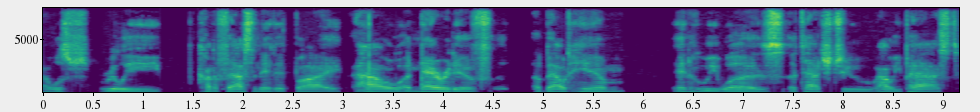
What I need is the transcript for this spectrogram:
I was really kind of fascinated by how a narrative about him and who he was attached to how he passed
